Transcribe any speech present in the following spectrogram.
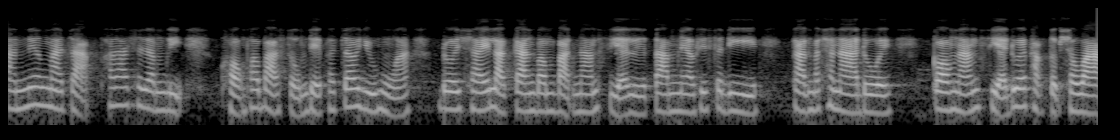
อันเนื่องมาจากพระราชดำริของพระบาทสมเด็จพระเจ้าอยู่หัว โดยใช้หลักการบำบัดน้ำเสียหรือตามแนวทฤษฎี การพัฒนาโดยกองน้ำเสียด้วยผักตบชวา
